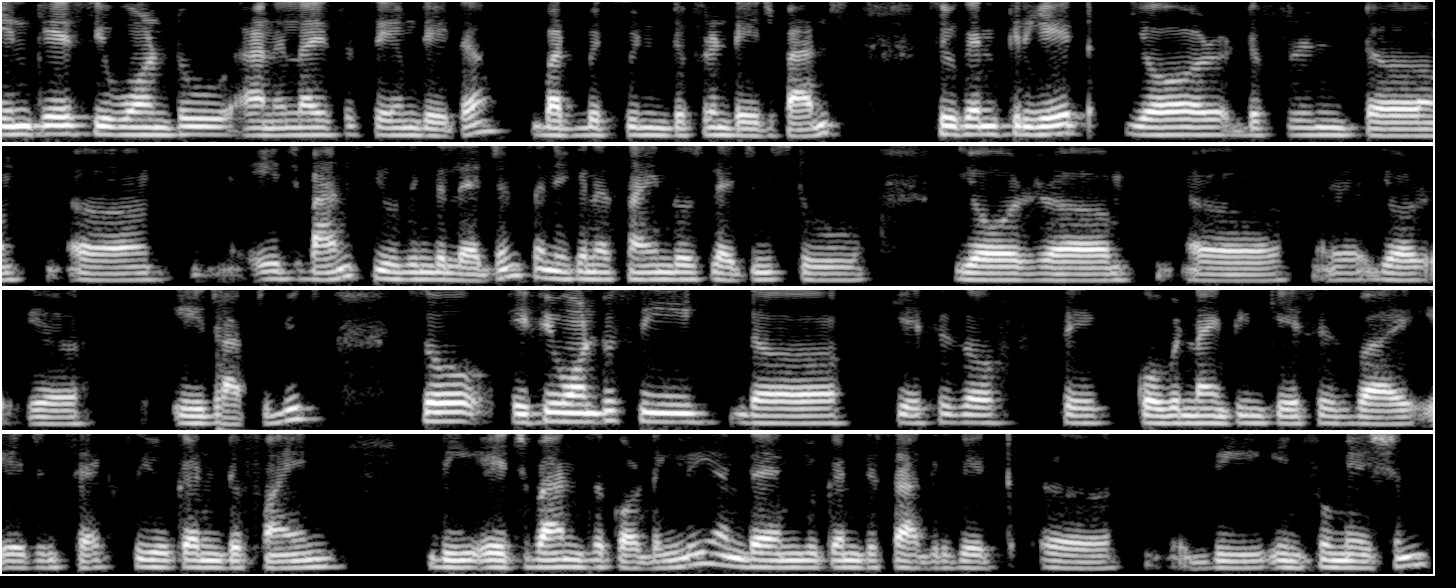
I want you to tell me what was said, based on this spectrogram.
in case you want to analyze the same data, but between different age bands, so you can create your different uh, uh, age bands using the legends, and you can assign those legends to your uh, uh, your uh, age attributes. So if you want to see the cases of say COVID-19 cases by age and sex. You can define the age bands accordingly, and then you can disaggregate uh, the information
